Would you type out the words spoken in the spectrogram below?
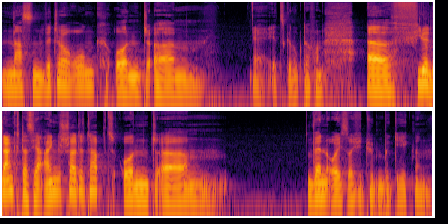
nassen Witterung. Und ähm, ja, jetzt genug davon. Äh, vielen Dank, dass ihr eingeschaltet habt. Und ähm, wenn euch solche Typen begegnen,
